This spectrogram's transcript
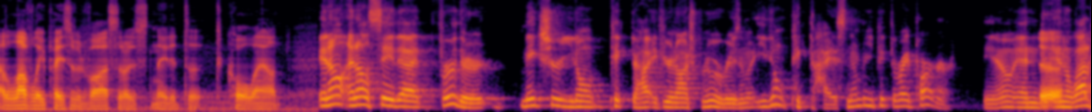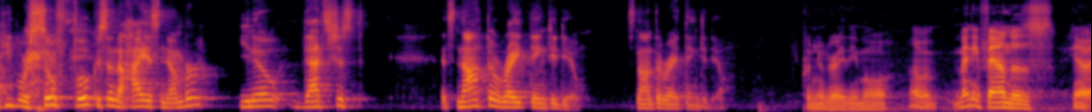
a lovely piece of advice that I just needed to, to call out. And I'll and I'll say that further. Make sure you don't pick the high. If you're an entrepreneur money, you don't pick the highest number. You pick the right partner. You know, and yeah. and a lot of people are so focused on the highest number. You know, that's just it's not the right thing to do. It's not the right thing to do. Couldn't agree with you more. Oh, many founders, you know,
